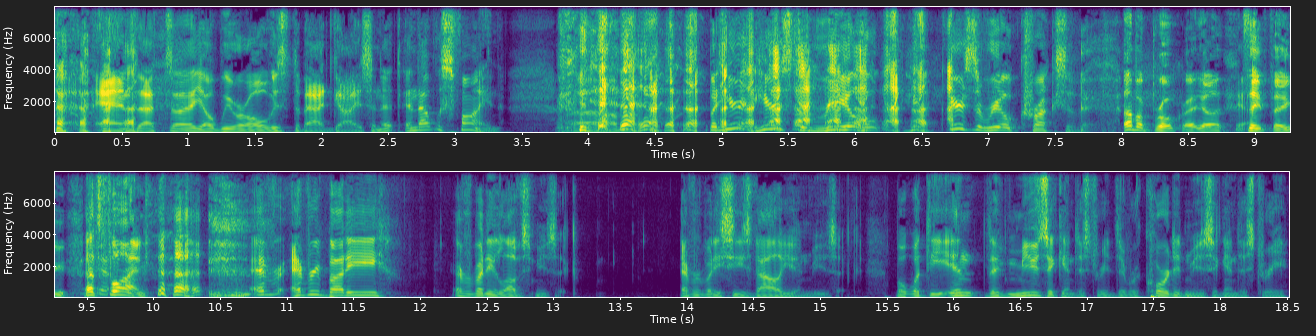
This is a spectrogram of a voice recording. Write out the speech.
and that uh, you know we were always the bad guys in it, and that was fine. Um, but here, here's the real, here- here's the real crux of it. I'm a broke, right? Yeah, Same thing. That's fine. Every, everybody, everybody loves music. Everybody sees value in music. But what the in the music industry, the recorded music industry,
